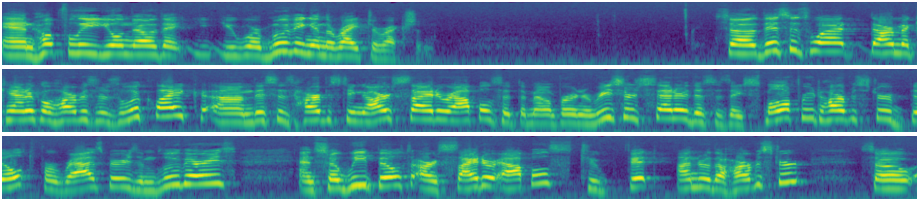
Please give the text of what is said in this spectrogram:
And hopefully you'll know that you were moving in the right direction. So this is what our mechanical harvesters look like. Um, this is harvesting our cider apples at the Mount Vernon Research Center. This is a small fruit harvester built for raspberries and blueberries. And so we built our cider apples to fit under the harvester. So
